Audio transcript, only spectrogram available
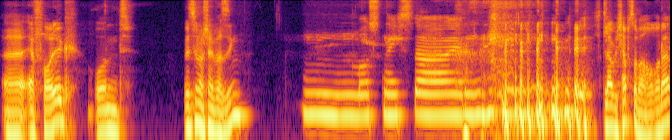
Äh, Erfolg und willst du noch schnell was singen? Hm, Muss nicht sein. ich glaube, ich hab's aber auch, oder?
